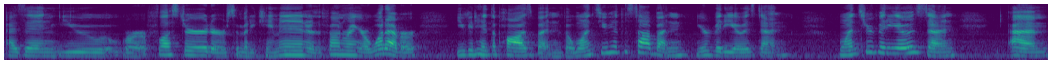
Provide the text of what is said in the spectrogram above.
as in you were flustered or somebody came in or the phone rang or whatever, you can hit the pause button. But once you hit the stop button, your video is done. Once your video is done, um,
